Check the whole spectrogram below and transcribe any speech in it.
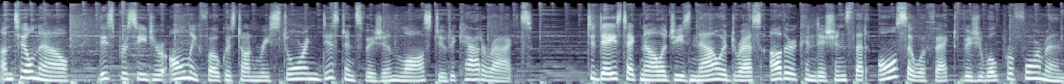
Until now, this procedure only focused on restoring distance vision lost due to cataracts. Today's technologies now address other conditions that also affect visual performance.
